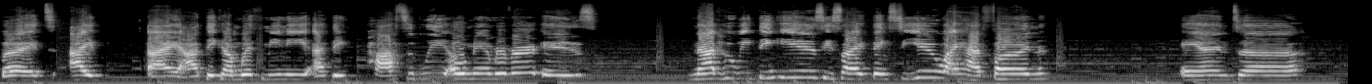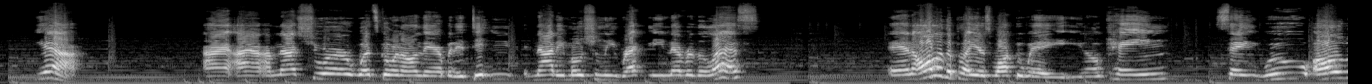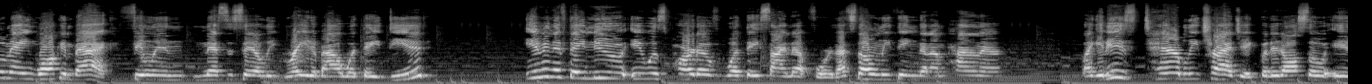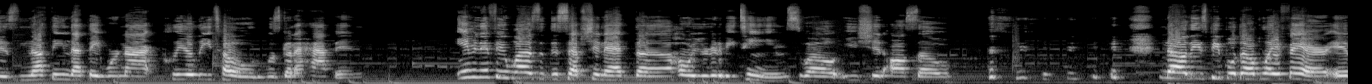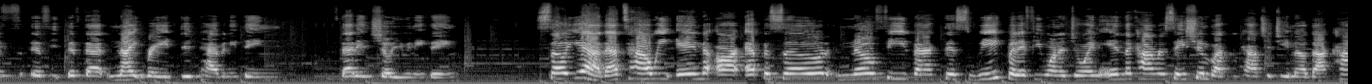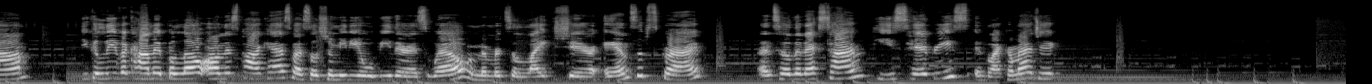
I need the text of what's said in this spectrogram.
but I I I think I'm with Mimi. I think possibly Old Man River is not who we think he is. He's like, thanks to you, I had fun. And uh yeah. I, I I'm not sure what's going on there, but it didn't not emotionally wreck me nevertheless. And all of the players walked away. You know, Kang saying woo. All of them ain't walking back feeling necessarily great about what they did. Even if they knew it was part of what they signed up for. That's the only thing that I'm kind of like, it is terribly tragic, but it also is nothing that they were not clearly told was going to happen. Even if it was a deception at the whole you're going to be teams, well, you should also no, these people don't play fair. If if if that night raid didn't have anything, that didn't show you anything. So yeah, that's how we end our episode. No feedback this week, but if you want to join in the conversation, blackgirlcouch at gmail.com. You can leave a comment below on this podcast. My social media will be there as well. Remember to like, share, and subscribe. Until the next time, peace, hair grease, and blacker magic.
